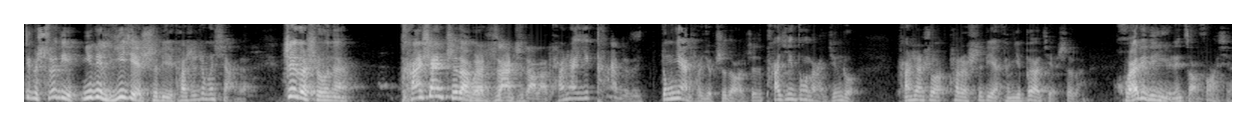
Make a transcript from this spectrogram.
这个师弟，你得理解师弟，他是这么想的。这个时候呢，谭山知道不？知道知道了。谭山一看，这个动念头就知道，这是他心动的很清楚。谭山说：“他说师弟，他你不要解释了，怀里的女人早放下，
